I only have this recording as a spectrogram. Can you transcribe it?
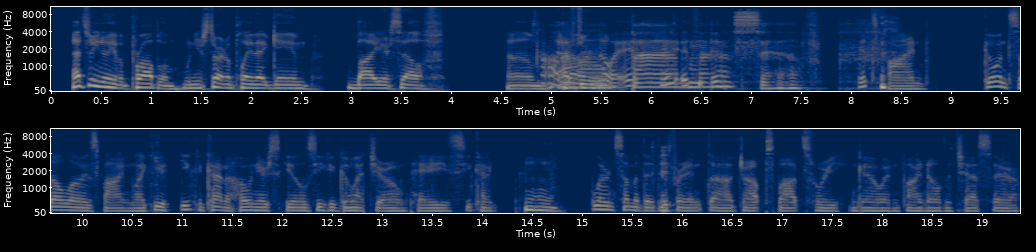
that's when you know you have a problem when you're starting to play that game by yourself. Um, Oh, after no, it- by it- it's- myself. It's fine. Going solo is fine. Like you, you could kind of hone your skills. You could go at your own pace. You kind of Mhm. Learn some of the different uh, drop spots where you can go and find all the chests there.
